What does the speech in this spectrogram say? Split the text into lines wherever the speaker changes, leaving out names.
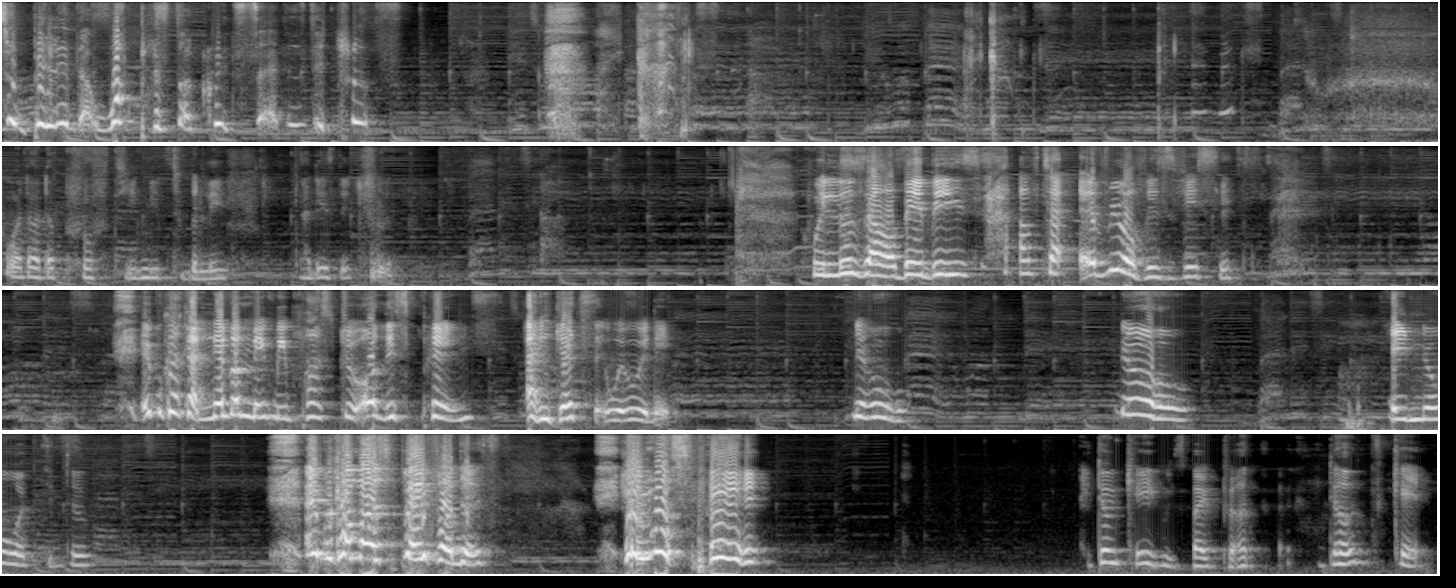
to believe that what Pastor Creed said is the truth. I can't. I can't believe it. What other proof do you need to believe that is the truth? We lose our babies after every of his visits. Ebuka can never make me pass through all these pains and gets away with it. No. No. I know what to do. Ebuka must pay for this. He must pay. I don't care if he's my brother. I don't care.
